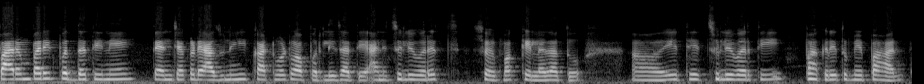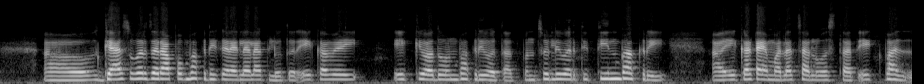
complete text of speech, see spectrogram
पारंपरिक पद्धतीने त्यांच्याकडे अजूनही काठवट वापरली जाते आणि चुलीवरच स्वयंपाक केला जातो. येथे चुलीवरती भाकरी तुम्ही पाहाल. गॅसवर जर आपण भाकरी करायला लागलो तर एका वेळी एक किंवा दोन भाकरी होतात. पण चुलीवरती तीन भाकरी एका टायमाला चालू असतात. एक भाज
